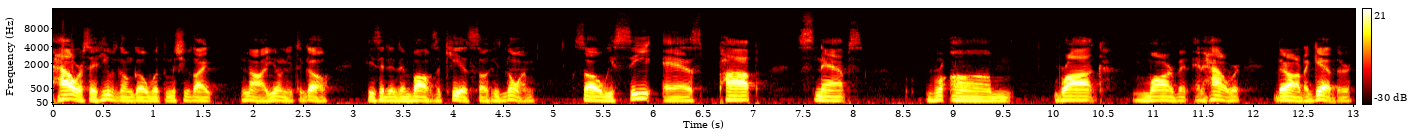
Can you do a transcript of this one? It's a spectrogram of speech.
Howard said he was going to go with them, and she was like, "No, you don't need to go." He said it involves the kids, so he's going. So we see as Pop, Snaps, um, Rock, Marvin, and Howard, they're all together.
